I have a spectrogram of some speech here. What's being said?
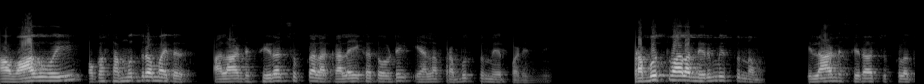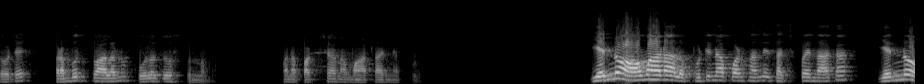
ఆ వాగు పోయి ఒక సముద్రం అవుతుంది అలాంటి సిర చుక్కల కలయికతోటి ఇలా ప్రభుత్వం ఏర్పడింది. ప్రభుత్వాల నిర్మిస్తున్నాము ఇలాంటి సిరా చుక్కలతోటే ప్రభుత్వాలను కూలజోస్తున్నాము మన పక్షాన మాట్లాడినప్పుడు. ఎన్నో అవమానాలు పుట్టినప్పటి సంది చచ్చిపోయిన దాకా ఎన్నో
